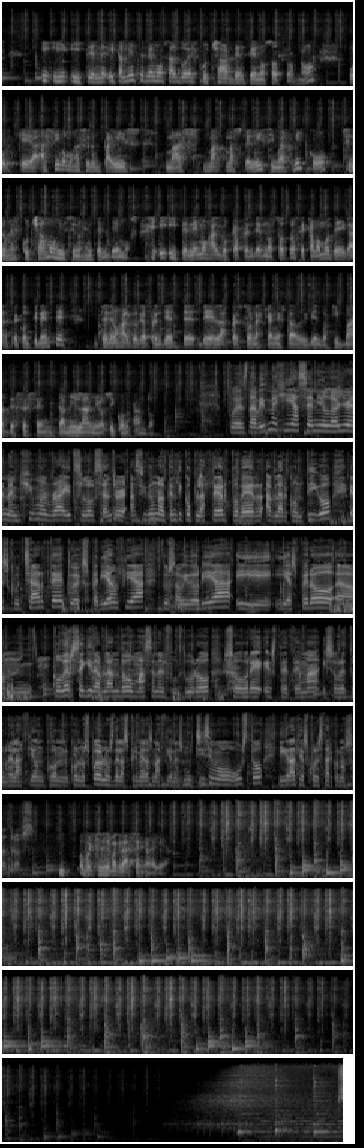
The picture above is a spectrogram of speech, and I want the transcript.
y, y, y, también tenemos algo de escuchar de entre nosotros, ¿no? Porque así vamos a ser un país más, más, más feliz y más rico si nos escuchamos y si nos entendemos. Y, tenemos algo que aprender nosotros, si acabamos de llegar a este continente, tenemos algo que aprender de, de las personas que han estado viviendo aquí más de 60 mil años y contando. Pues David Mejía, Senior Lawyer en Human Rights Law Center, ha sido un auténtico placer poder hablar contigo, escucharte, tu experiencia, tu sabiduría y, espero um, poder seguir hablando más en el futuro sobre este tema y sobre tu relación con, con los pueblos de las primeras naciones. Muchísimo gusto y gracias por estar con nosotros. Muchísimas gracias, Noelia.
